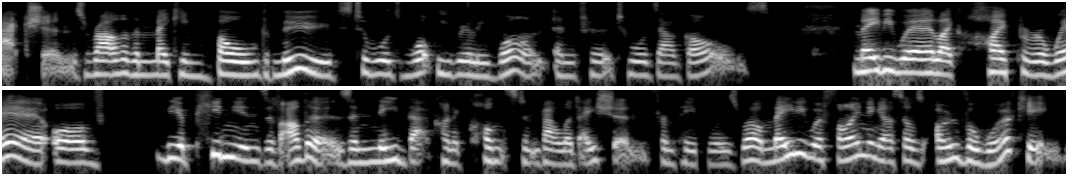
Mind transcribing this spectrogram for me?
actions rather than making bold moves towards what we really want and for, towards our goals maybe we're like hyper aware of the opinions of others and need that kind of constant validation from people as well maybe we're finding ourselves overworking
